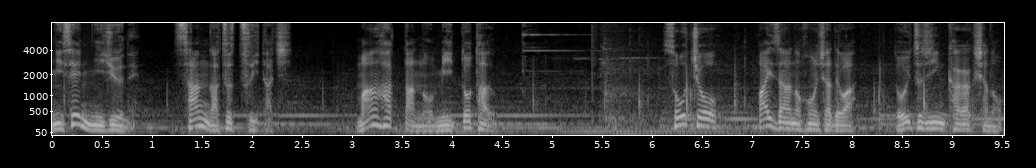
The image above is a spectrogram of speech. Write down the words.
2020年3月1日マンハッタンのミッドタウン。早朝ファイザーの本社ではドイツ人科学者の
